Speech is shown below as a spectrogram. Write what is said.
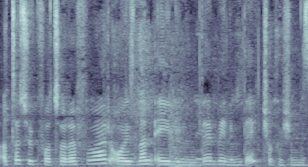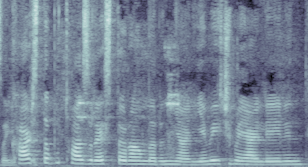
Atatürk fotoğrafı var. O yüzden Eylül'ün de benim de çok hoşumuza gitti. Kars'ta bu tarz restoranların yani yeme içme yerlerinin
